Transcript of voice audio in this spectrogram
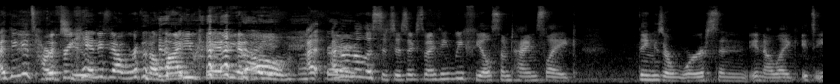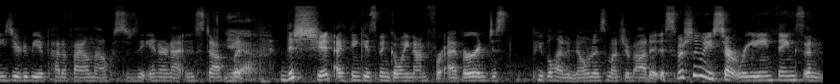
I think it's hard. The free to. candy's not worth it. I'll buy you candy at Right. home. I, I don't know the statistics, but I think we feel sometimes like things are worse and you know like it's easier to be a pedophile now because there's the internet and stuff Yeah. but this shit i think has been going on forever and just people haven't known as much about it especially when you start reading things and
